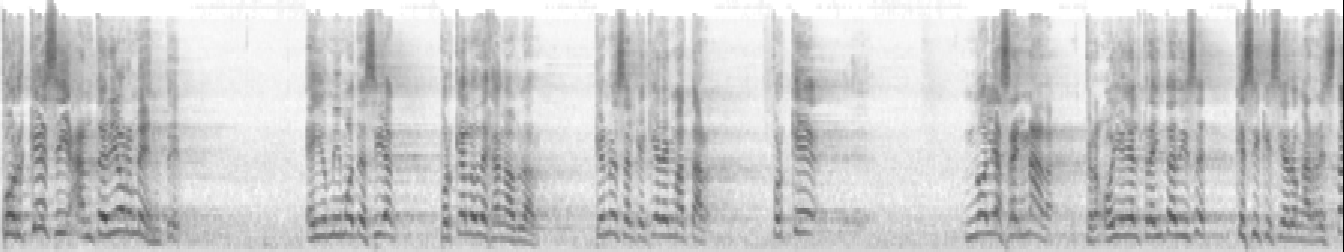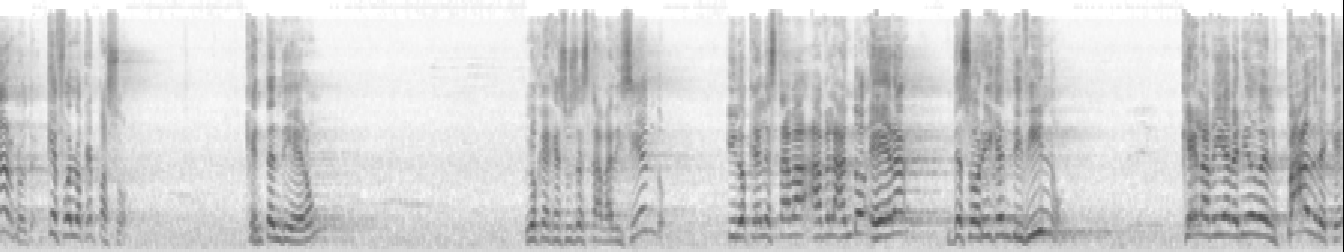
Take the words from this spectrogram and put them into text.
¿Por qué si anteriormente ellos mismos decían, ¿por qué lo dejan hablar? Que no es el que quieren matar. ¿Por qué no le hacen nada? Pero hoy en el 30 dice que sí quisieron arrestarlo. ¿Qué fue lo que pasó? Que entendieron lo que Jesús estaba diciendo. Y lo que él estaba hablando era de su origen divino. Que él había venido del Padre, que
